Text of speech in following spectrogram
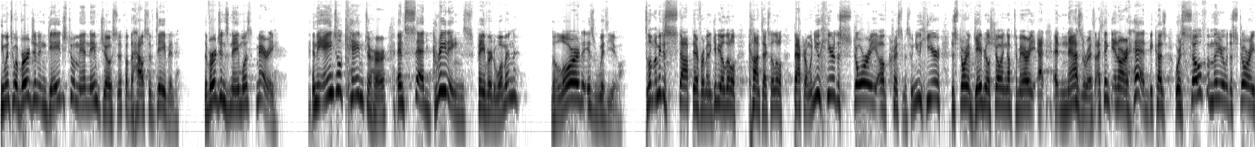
he went to a virgin engaged to a man named Joseph of the house of David. The virgin's name was Mary. And the angel came to her and said, Greetings, favored woman. The Lord is with you. So let, me just stop there for a minute, give you a little context, a little background. When you hear the story of Christmas, when you hear the story of Gabriel showing up to Mary at, at Nazareth, I think in our head, because we're so familiar with the story,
